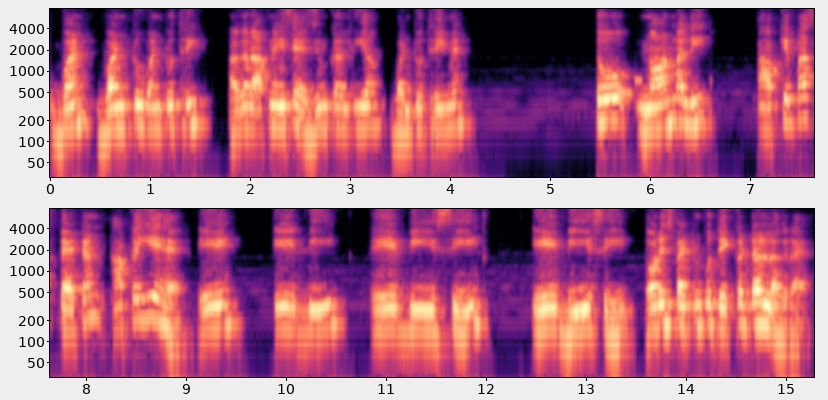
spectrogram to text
One one two one two three अगर आपने इसे एज्यूम कर लिया वन टू थ्री में। तो नॉर्मली आपके पास पैटर्न आपका ये है। A A B A B C A B C और इस पैटर्न को देखकर डर लग रहा है।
